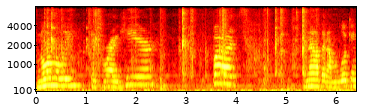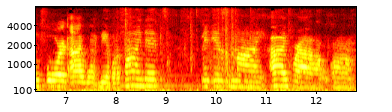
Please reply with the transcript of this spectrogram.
normally it's right here. But now that I'm looking for it, I won't be able to find it. It is my eyebrow um,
